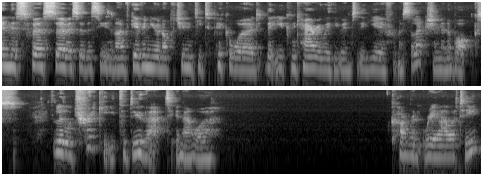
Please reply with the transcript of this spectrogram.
in this first service of the season, I've given you an opportunity to pick a word that you can carry with you into the year from a selection in a box. It's a little tricky to do that in our current reality.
